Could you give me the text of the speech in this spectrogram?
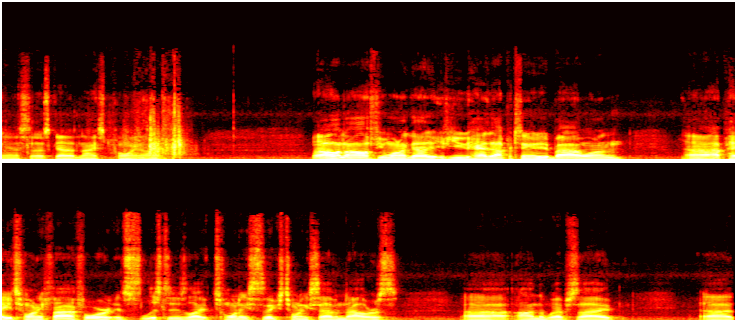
Yeah, so it's got a nice point on it all in all, if you want to go, if you had the opportunity to buy one, Uh, I paid 25 for it. It's listed as like 26 $27 uh, on the website. Uh,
